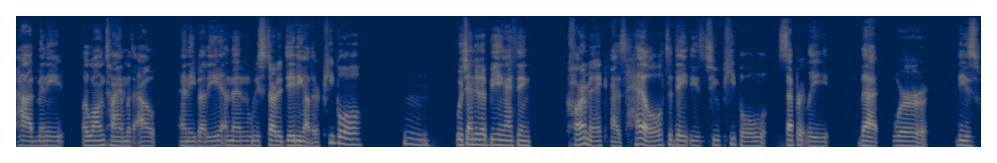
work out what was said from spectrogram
had many a long time without anybody, and then we started dating other people, mm. which ended up being, I think, karmic as hell to date these two people separately that were these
